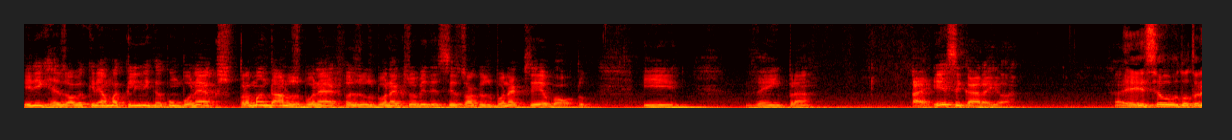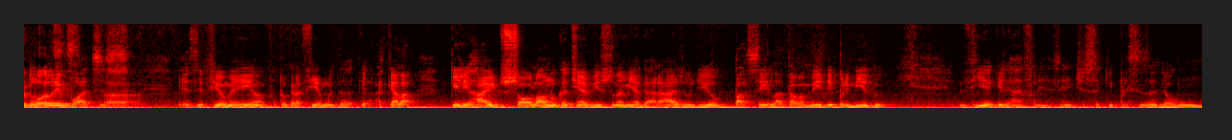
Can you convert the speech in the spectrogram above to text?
ele resolve criar uma clínica com bonecos para mandar nos bonecos, fazer os bonecos obedecer, só que os bonecos se revoltam e vem para. Ah, esse cara aí, ó. Aí. Esse é o Doutor Hipóteses. Doutor Hipóteses. Ah. Esse filme aí, uma fotografia muito. Aquela, aquele raio de sol lá eu nunca tinha visto na minha garagem. Um dia eu passei lá, estava meio deprimido. Vi aquele raio e falei, gente, isso aqui precisa de algum.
